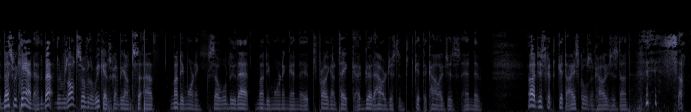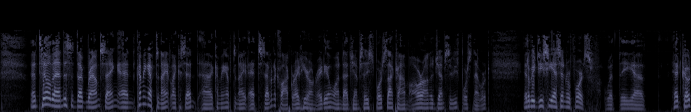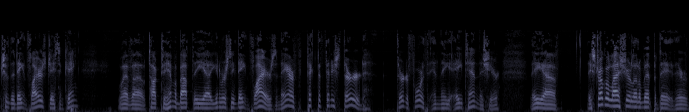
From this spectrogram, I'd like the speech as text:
the best we can. The be- the results over the weekend is going to be on uh, Monday morning, so we'll do that Monday morning, and it's probably going to take a good hour just to get the colleges and the uh, just get get the high schools and colleges done. so until then, this is Doug Brown saying, and coming up tonight, like I said, uh, coming up tonight at 7 o'clock right here on radio1.gemcitysports.com or on the Gem City Sports Network, it'll be GCSN Reports with the uh, head coach of the Dayton Flyers, Jason King. We have uh, talked to him about the uh, University of Dayton Flyers, and they are picked to finish third, third or fourth in the A10 this year. They uh, they struggled last year a little bit, but they they're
